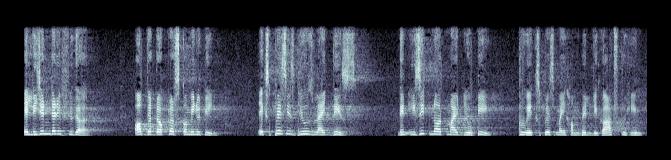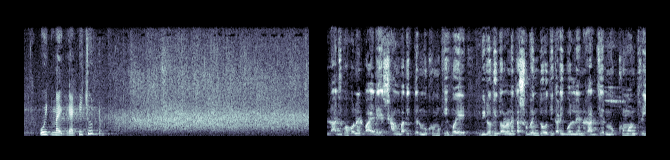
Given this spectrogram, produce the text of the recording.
a legendary figure of the doctors community express his views like this then is it not my duty to express my humble regards to him with my gratitude? রাজভবনের বাইরে সাংবাদিকদের মুখোমুখি হয়ে বিরোধী দলনেতা শুভেন্দু অধিকারী বললেন, রাজ্যের মুখ্যমন্ত্রী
